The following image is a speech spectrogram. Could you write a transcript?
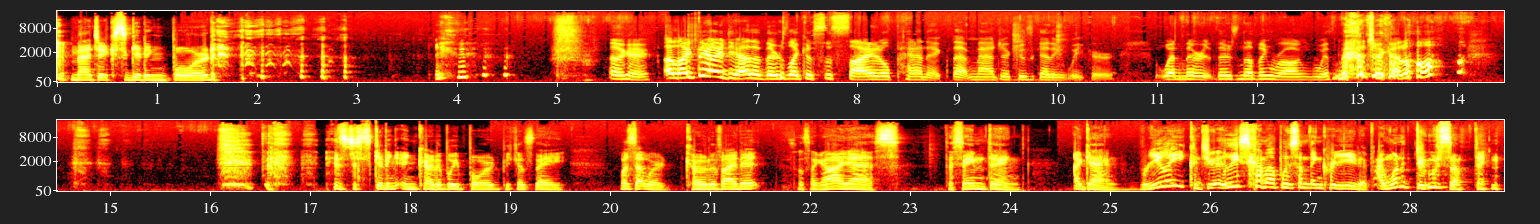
Magic's getting bored. Okay. I like the idea that there's like a societal panic that magic is getting weaker when there there's nothing wrong with magic at all. it's just getting incredibly bored because they what's that word? Codified it? So it's like, ah yes. The same thing. Again. Really? Could you at least come up with something creative? I want to do something.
